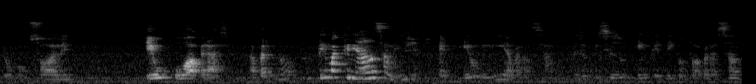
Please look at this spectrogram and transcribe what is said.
que eu console. Eu o abraço. Não, não tem uma criança ali, gente. É eu me abraçar. Abraçando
